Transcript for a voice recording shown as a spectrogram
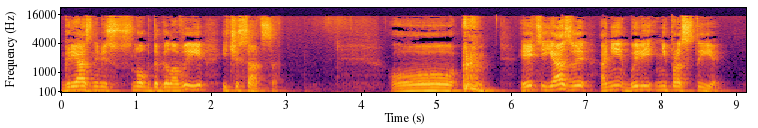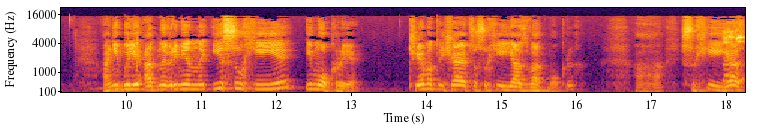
грязными с ног до головы и чесаться. О, эти язвы, они были непростые. Они были одновременно и сухие, и мокрые. Чем отличаются сухие язвы от мокрых? А, сухие язвы...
